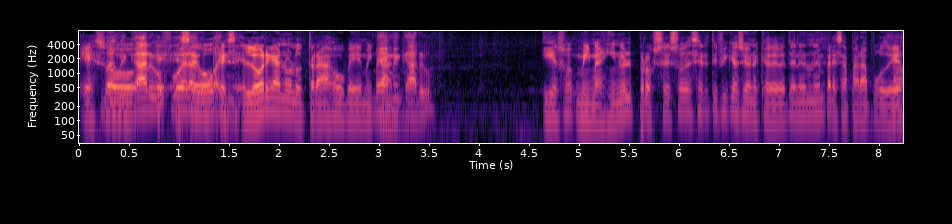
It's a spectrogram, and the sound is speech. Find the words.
eso, BM Cargo e, ese, el órgano lo trajo BM Cargo. BM Cargo. Y eso, me imagino el proceso de certificaciones que debe tener una empresa para poder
